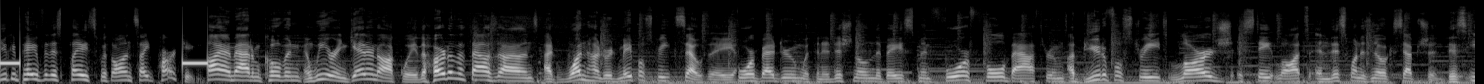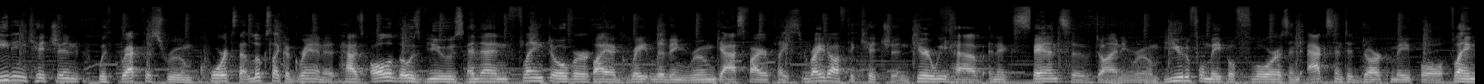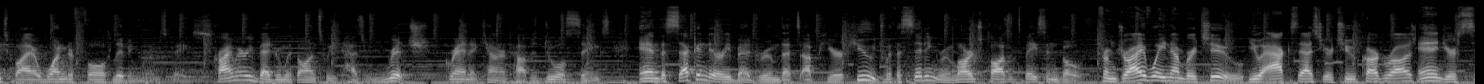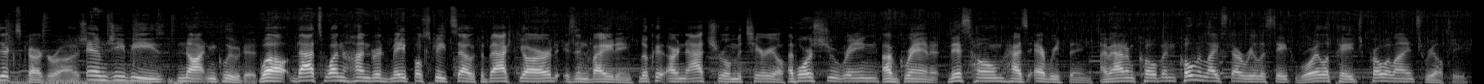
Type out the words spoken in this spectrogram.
you can pay for this place with on-site parking. Hi, I'm Adam Koven, and we are in Gananoque, the heart of the Thousand Islands at 100 Maple Street South. A four bedroom with an additional in the basement, four full bathrooms, a beautiful street, large estate lots, and this one is no exception. This eating kitchen with breakfast room, quartz that looks like a granite, has all of those views, and then flanked over by a great living room, gas fireplace. Right off the kitchen, here we have an expansive dining room, beautiful maple floors and accented dark maple, flanked by a wonderful living room space. Primary bedroom with ensuite has rich granite countertops, dual sinks, and the secondary bedroom that's up here, huge with a sitting room, large closet space in both. From driveway number two, you access your two car garage and your six car garage. MGB's not included. Well, that's 100 Maple Street South. The backyard is inviting. Look at our natural material, a horseshoe ring of granite. This home has everything. I'm Adam Koven, Koven Lifestyle Real Estate, Royal LePage Pro Alliance Realty.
